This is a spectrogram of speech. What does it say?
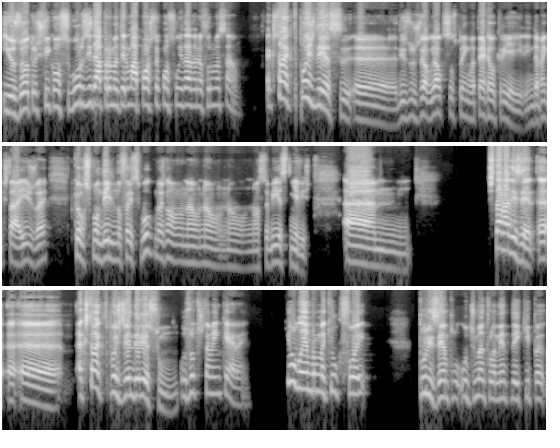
e os outros ficam seguros e dá para manter uma aposta consolidada na formação. A questão é que depois desse, uh, diz o José Leal, que se fosse pela Inglaterra ele queria ir. Ainda bem que está aí, José, porque eu respondi-lhe no Facebook, mas não, não, não, não, não sabia se tinha visto. Um, estava a dizer, uh, uh, a questão é que depois de vender esse um, os outros também querem. Eu lembro-me aquilo que foi, por exemplo, o desmantelamento da equipa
